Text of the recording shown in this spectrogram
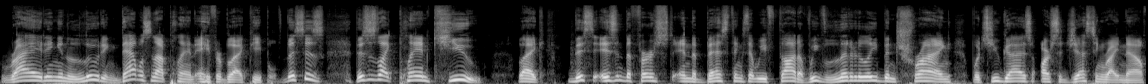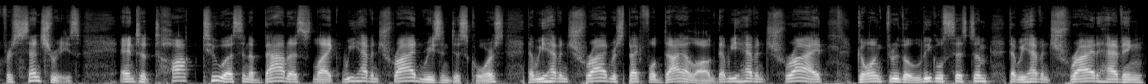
Rioting and looting, that was not plan A for black people. This is this is like plan Q like, this isn't the first and the best things that we've thought of. We've literally been trying what you guys are suggesting right now for centuries. And to talk to us and about us like we haven't tried reasoned discourse, that we haven't tried respectful dialogue, that we haven't tried going through the legal system, that we haven't tried having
